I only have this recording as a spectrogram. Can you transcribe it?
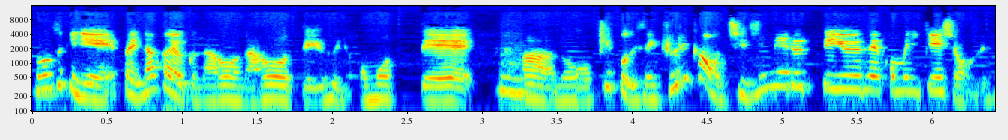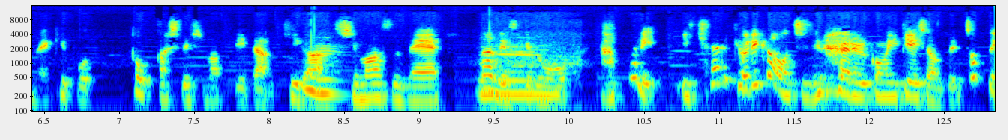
その時にやっぱり仲良くなろうなろうっていうふうに思って、うん、あの、結構ですね、距離感を縮めるっていうね、コミュニケーションをですね、結構特化してしまっていた気がしますね。うん、なんですけど、やっぱりいきなり距離感を縮められるコミュニケーションってちょっと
